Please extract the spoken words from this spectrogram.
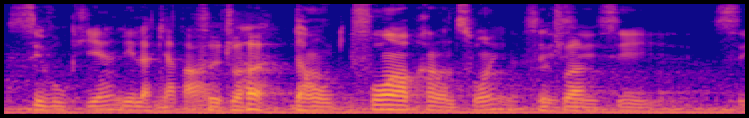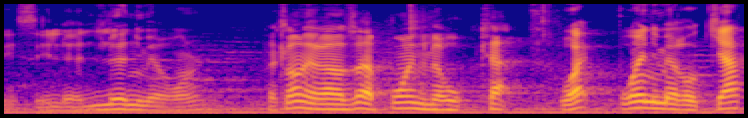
c'est vos clients, les locataires. C'est clair. Donc, il faut en prendre soin. C'est le, le numéro un. Fait que là, on est rendu à point numéro 4. Ouais, point numéro 4,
